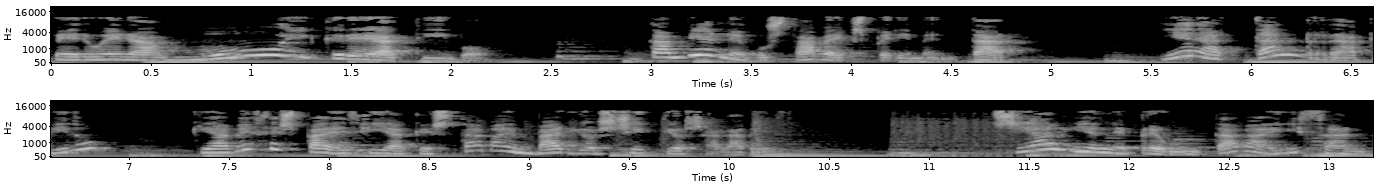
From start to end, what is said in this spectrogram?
Pero era muy creativo. También le gustaba experimentar. Y era tan rápido que a veces parecía que estaba en varios sitios a la vez. Si alguien le preguntaba a Ethan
